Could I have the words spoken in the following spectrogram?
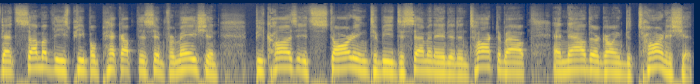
that some of these people pick up this information because it's starting to be disseminated and talked about, and now they're going to tarnish it.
